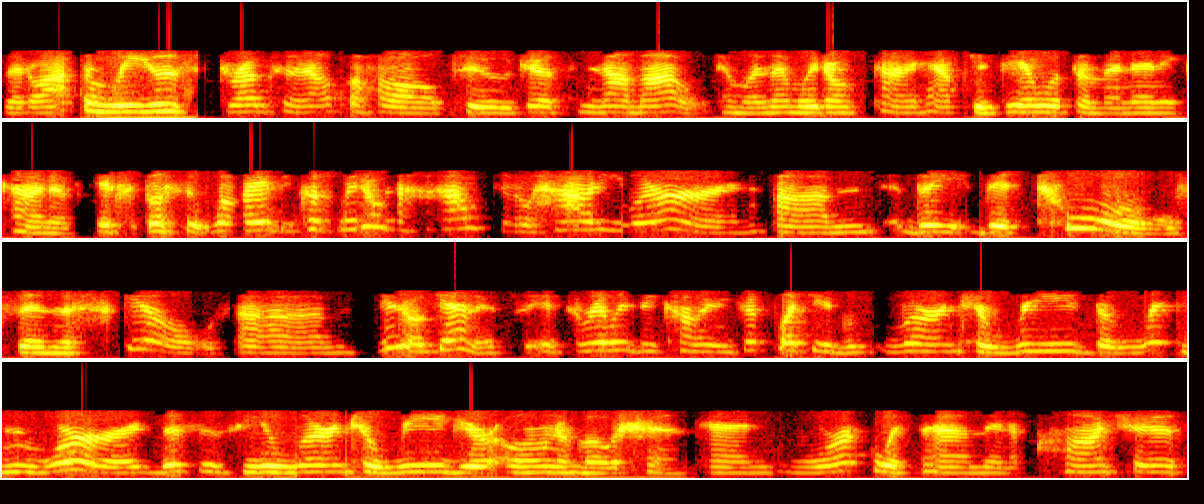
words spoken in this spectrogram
that often we use drugs and alcohol to just numb out. And when then we don't kind of have to deal with them in any kind of explicit way because we don't know how to. How do you learn um the the tools and the skills? Um you know again it's it's really becoming just like you learn to read the written word this is you learn to read your own emotions and work with them in a conscious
